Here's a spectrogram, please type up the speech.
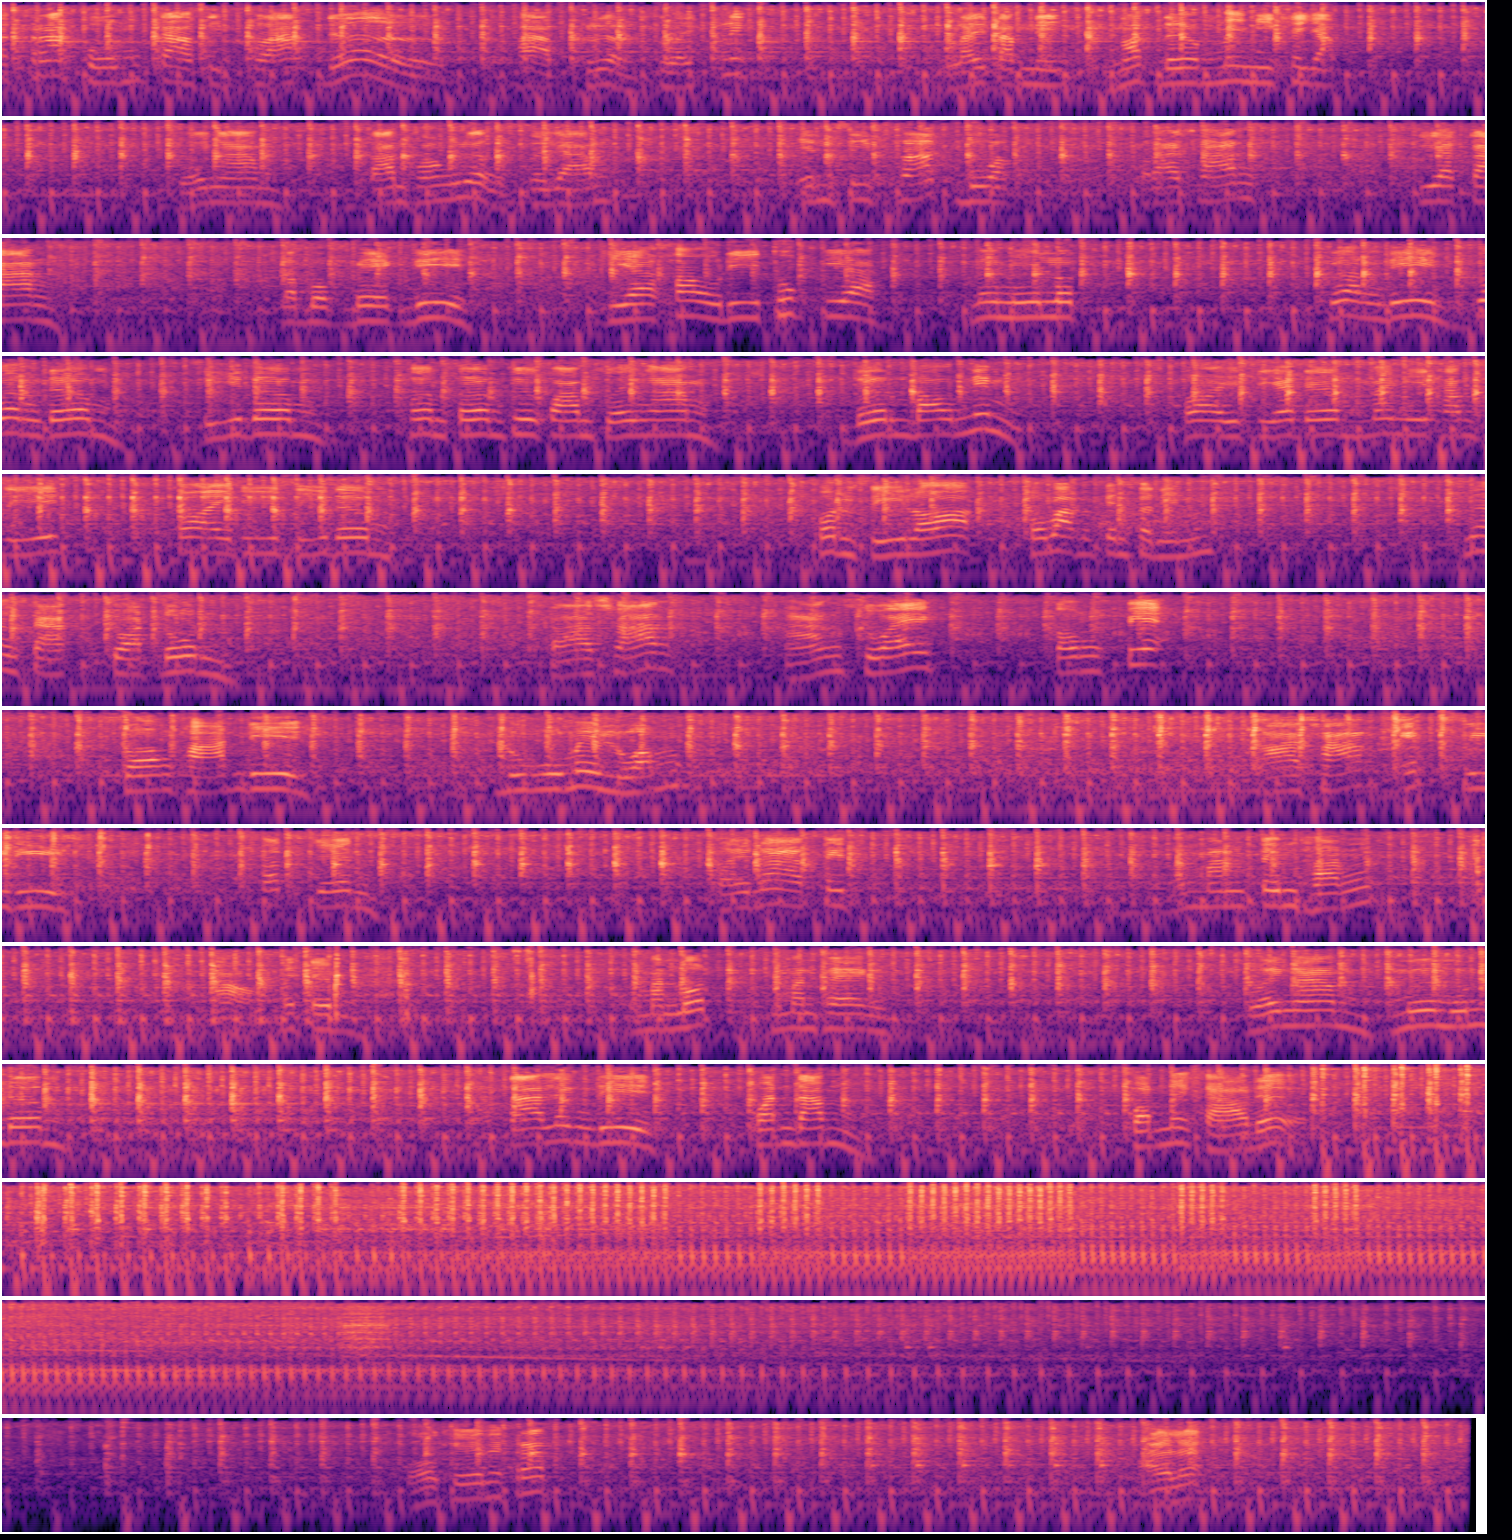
นะครับผม 90คลาสเดอร์สภาพเครื่องสวยคลิปไรตำหนิน็อตเดิมไม่มีขยับ สวยงามตามท้องเรื่องสยาม NC Plus บวกตราช้างเกียร์กลาง ระบบเบรกดี เกียร์เข้าดีทุกเกียร์ ไม่มีหลุด เครื่องดีเครื่องเดิม สีเดิม เพิ่มเติมคือความสวยงาม เดินเบานิ่ม คอยเสียเดิมไม่มีทำสีคอยดีสีเดิมพ่นสีล้อ เพราะว่ามันเป็นสนิม เนื่องจากจอดโดน ตาช้าง หางสวย ตรงเปี้ยซองผ่านดีรูไม่หลวม ตาช้าง FCD ชัดเจนไฟหน้าติดำมันเต็มถัง อ้าว ไม่เต็ม น้ำมันลด น้ำมันแพง สวยงาม มือหมุนเดิมอัตราเร่งดี ควันดำ ควันไม่ขาวเด้อ โอเคนะครับ ไปแล้ว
